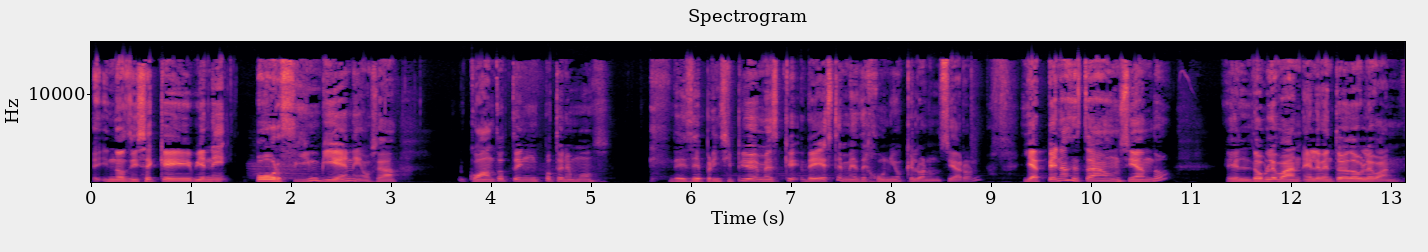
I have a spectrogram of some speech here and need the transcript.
Y nos dice que viene por fin viene. O sea, ¿cuánto tiempo tenemos desde principio de mes que, de este mes de junio que lo anunciaron. Y apenas estaba anunciando el doble van, el evento de doble van.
